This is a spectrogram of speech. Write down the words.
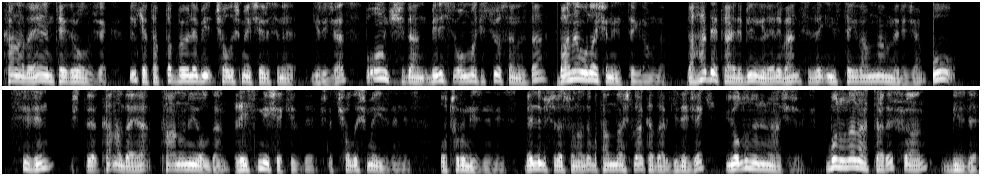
Kanada'ya entegre olacak. İlk etapta böyle bir çalışma içerisine gireceğiz. Bu 10 kişiden birisi olmak istiyorsanız da bana ulaşın Instagram'dan. Daha detaylı bilgileri ben size Instagram'dan vereceğim. Bu sizin işte Kanada'ya kanuni yoldan resmi şekilde işte çalışma izniniz, oturum izniniz belli bir süre sonra da vatandaşlığa kadar gidecek yolun önünü açacak. Bunun anahtarı şu an bizde.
